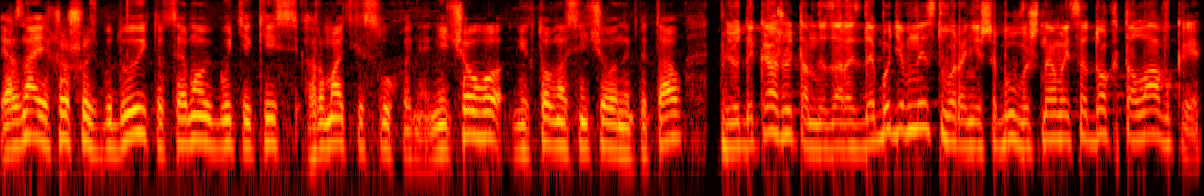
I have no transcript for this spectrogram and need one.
Я знаю, якщо щось будують, то це мають бути якісь громадські слухання. Нічого, ніхто в нас нічого не питав. Люди кажуть, там, де зараз йде будівництво, раніше був вишневий садок та лавки.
